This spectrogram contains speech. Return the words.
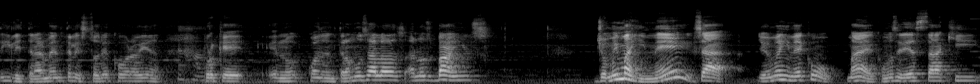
literalmente la historia cobra vida. Ajá. Porque en lo- cuando entramos a los, a los baños, yo me imaginé, o sea, yo me imaginé como, madre, ¿cómo sería estar aquí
